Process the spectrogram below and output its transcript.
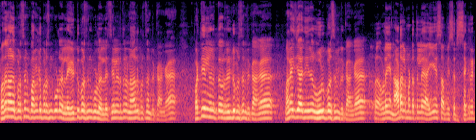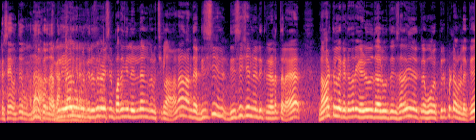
பதினாலு பர்சன்ட் பன்னெண்டு பர்சன்ட் கூட இல்லை எட்டு பர்சன்ட் கூட இல்லை. சில இடத்துல நாலு பர்சன்ட் இருக்காங்க. பட்டியல் இனத்தவர் ரெண்டு பர்சன்ட் இருக்காங்க. மலை ஜாதியினர் ஒரு பர்சன்ட் இருக்காங்க. அவ்வளோ நாடாளுமன்றத்தில் ஐஏஎஸ் ஆஃபீஸர் செக்ரட்டரிஸே வந்து மூணு பேர் தான் அதுலயாவது உங்களுக்கு ரிசர்வேஷன் பதவியில் இல்லைன்னு வச்சுக்கலாம். ஆனால் அந்த டிசிஷன் டிசிஷன் எடுக்கிற இடத்துல நாட்டில் கிட்டத்தட்ட எழுபது அறுபத்தஞ்சு சதவீதம் இருக்கிற பிற்பட்டவர்களுக்கு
